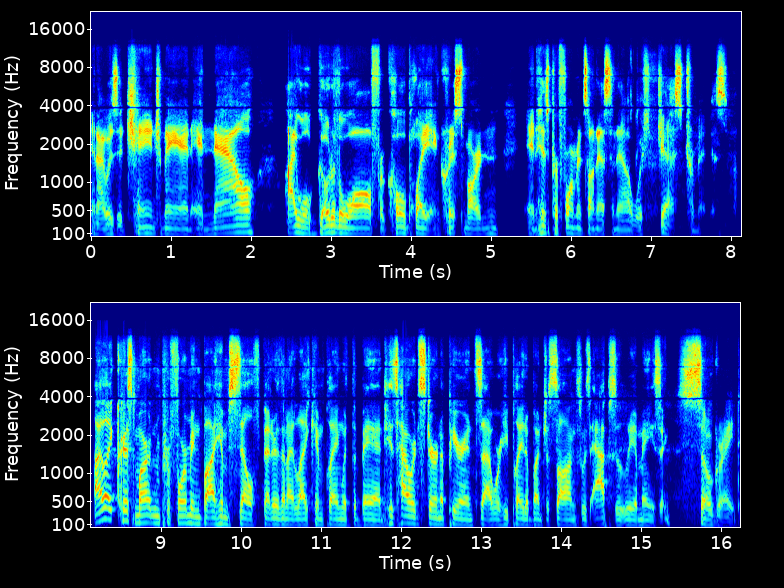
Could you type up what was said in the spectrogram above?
and I was a change man. And now I will go to the wall for Coldplay and Chris Martin, and his performance on SNL was just tremendous. I like Chris Martin performing by himself better than I like him playing with the band. His Howard Stern appearance, uh, where he played a bunch of songs, was absolutely amazing. So great.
